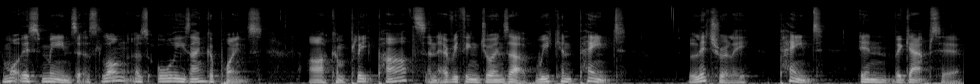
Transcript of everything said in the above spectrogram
And what this means is that as long as all these anchor points are complete paths and everything joins up, we can paint, literally paint in the gaps here.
